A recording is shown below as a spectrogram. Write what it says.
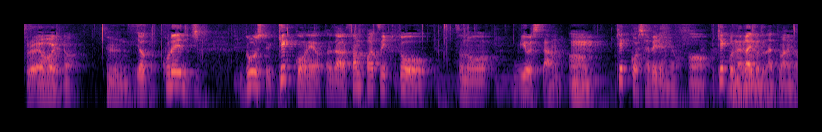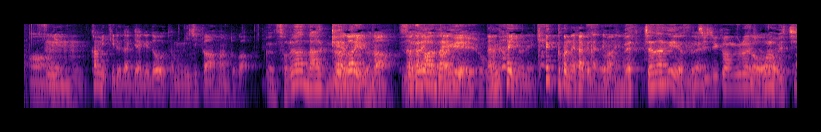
それはやばいな。うん。いやこれじどうして結構ねだから散髪行くとその美容師さん、うん結構喋るんよ、う結構長いことになってまうよ、うん。普通にうん。髪切るだけやけど多分2時間半とか。うんそれは長い長いよな。それは長いいよ長いよね。結構長くなってまうよ、めっちゃ長いやつね1時間ぐらい。そう。俺も1時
